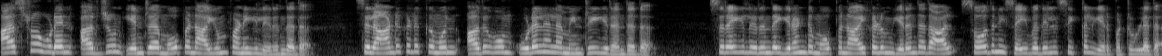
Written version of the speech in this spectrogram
ஆஸ்ட்ரோவுடன் அர்ஜுன் என்ற மோப்பனாயும் பணியில் இருந்தது. சில ஆண்டுகளுக்கு முன் அதுவும் உடல்நலமின்றி இறந்தது. சிறையில் இருந்த இரண்டு மோப்ப நாய்களும் இறந்ததால் சோதனை செய்வதில் சிக்கல் ஏற்பட்டுள்ளது.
